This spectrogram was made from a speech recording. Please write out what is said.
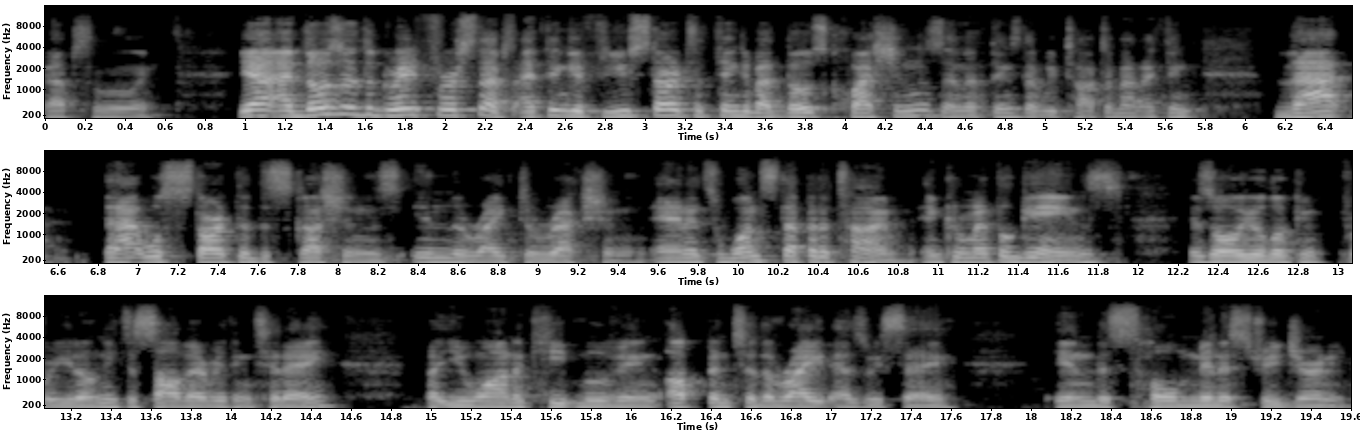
Absolutely. Yeah, and those are the great first steps. I think if you start to think about those questions and the things that we talked about, I think that that will start the discussions in the right direction. And it's one step at a time. Incremental gains is all you're looking for. You don't need to solve everything today, but you want to keep moving up and to the right, as we say, in this whole ministry journey.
